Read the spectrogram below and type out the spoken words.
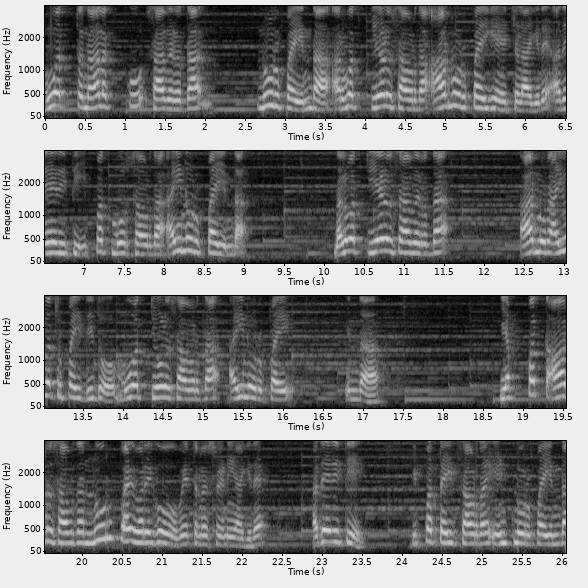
ಮೂವತ್ತ್ನಾಲ್ಕು ಸಾವಿರದ ನೂರು ರೂಪಾಯಿಯಿಂದ ಅರವತ್ತೇಳು ಸಾವಿರದ ಆರುನೂರು ರೂಪಾಯಿಗೆ ಹೆಚ್ಚಳ ಆಗಿದೆ ಅದೇ ರೀತಿ ಇಪ್ಪತ್ತ್ಮೂರು ಸಾವಿರದ ಐನೂರು ರೂಪಾಯಿಯಿಂದ ನಲವತ್ತೇಳು ಸಾವಿರದ ಆರುನೂರ ಐವತ್ತು ರೂಪಾಯಿ ಇದ್ದಿದ್ದು ಮೂವತ್ತೇಳು ಸಾವಿರದ ಐನೂರು ರೂಪಾಯಿಯಿಂದ ಎಪ್ಪತ್ತಾರು ಸಾವಿರದ ನೂರು ರೂಪಾಯಿವರೆಗೂ ವೇತನ ಶ್ರೇಣಿಯಾಗಿದೆ. ಅದೇ ರೀತಿ ಇಪ್ಪತ್ತೈದು ಸಾವಿರದ ಎಂಟುನೂರು ರೂಪಾಯಿಯಿಂದ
